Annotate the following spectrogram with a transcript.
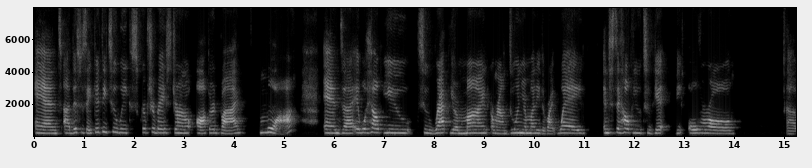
And uh, this is a 52 week scripture based journal authored by moi. And uh, it will help you to wrap your mind around doing your money the right way and just to help you to get the overall uh,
